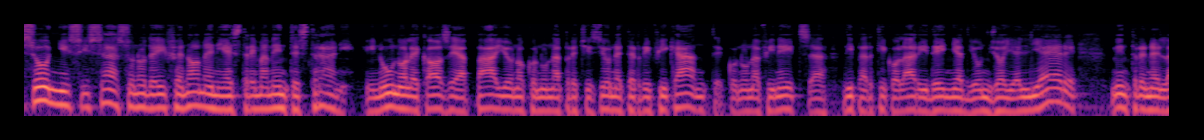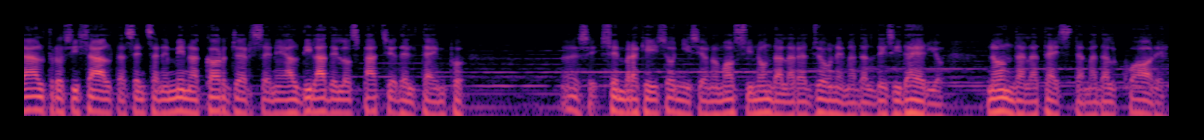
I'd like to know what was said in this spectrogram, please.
Sogni, si sa, sono dei fenomeni estremamente strani. In uno le cose appaiono con una precisione terrificante, con una finezza di particolari degna di un gioielliere, mentre nell'altro si salta senza nemmeno accorgersene al di là dello spazio e del tempo. Eh sì, sembra che i sogni siano mossi non dalla ragione ma dal desiderio, non dalla testa ma dal cuore.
